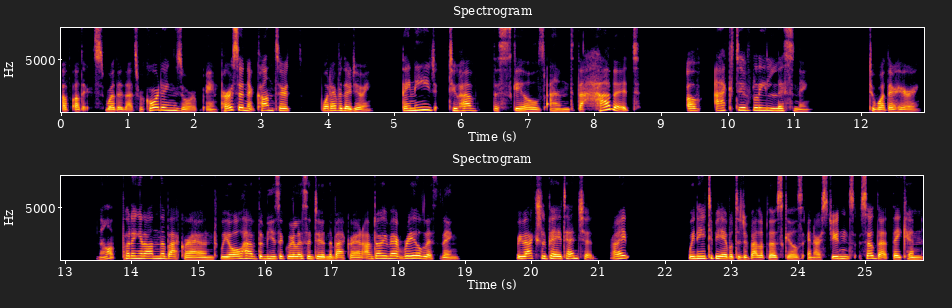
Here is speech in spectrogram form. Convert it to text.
of others, whether that's recordings or in person at concerts, whatever they're doing. They need to have the skills and the habit of actively listening to what they're hearing, not putting it on the background. We all have the music we listen to in the background. I'm talking about real listening. We actually pay attention, right? We need to be able to develop those skills in our students so that they can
